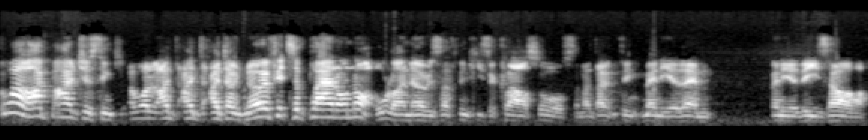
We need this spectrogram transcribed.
Well, I, I just think. Well, I, I, I don't know if it's a plan or not. All I know is I think he's a class horse, and I don't think many of them, many of these are.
